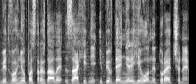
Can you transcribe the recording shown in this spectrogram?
Від вогню постраждали західні і південні регіони Туреччини.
